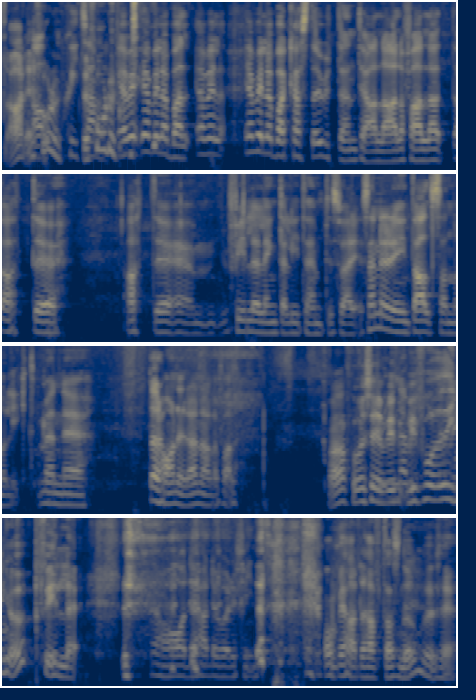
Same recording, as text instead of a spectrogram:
Ja, det får du. Det får du. Jag, vill, jag, ville bara, jag, vill, jag ville bara kasta ut den till alla i alla fall, att, att, eh, att eh, Fille längtar lite hem till Sverige. Sen är det inte alls sannolikt, men eh, där har ni den i alla fall. Ja, får vi se. Vi, vi får ringa upp Fille. Ja, det hade varit fint. Om vi hade haft hans nummer, vill säga.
